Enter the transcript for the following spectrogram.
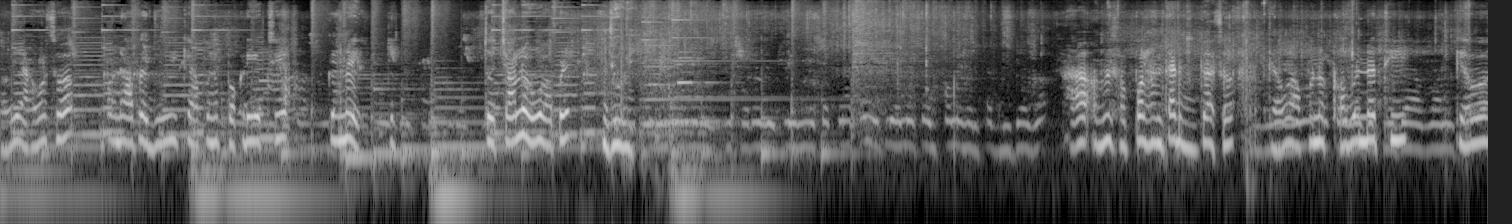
હવે આવો છો? અને આપણે જોઈએ કે આપણે પકડીએ છીએ કે નહીં. તો ચાલો હવે આપણે જોઈએ. હા, અમે સપ્પલ હંતાડી દીધા છે. કે હવે આપણને ખબર નથી કે હવે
